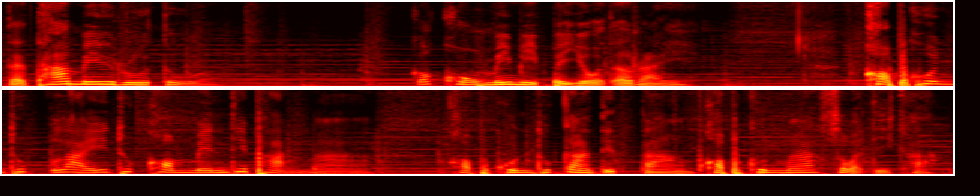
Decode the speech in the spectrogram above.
แต่ถ้าไม่รู้ตัว ก็คงไม่มีประโยชน์อะไร ขอบคุณทุกไลค์ทุกคอมเมนต์ที่ผ่านมา ขอบคุณทุกการติดตาม ขอบคุณมากสวัสดีค่ะ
